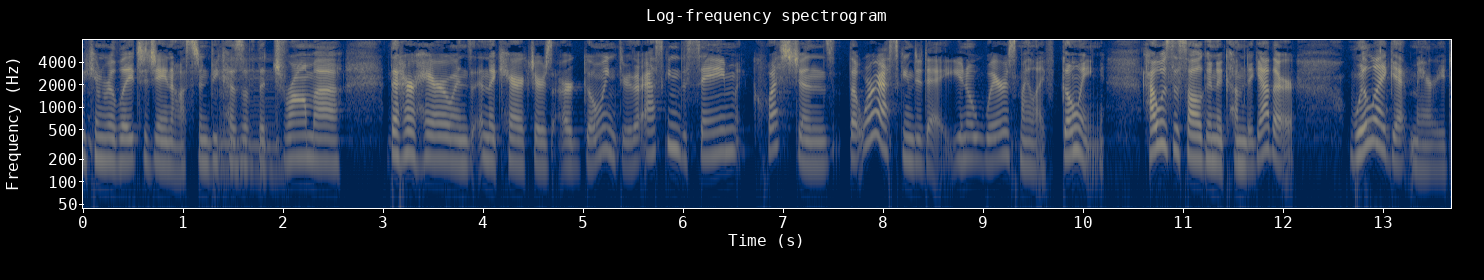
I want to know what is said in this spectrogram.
We can relate to Jane Austen because of the drama that her heroines and the characters are going through. They're asking the same questions that we're asking today. You know, where is my life going? How is this all going to come together? Will I get married?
